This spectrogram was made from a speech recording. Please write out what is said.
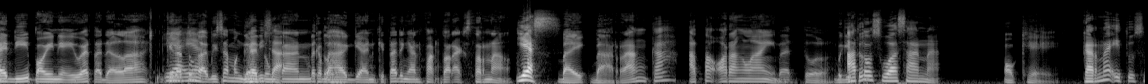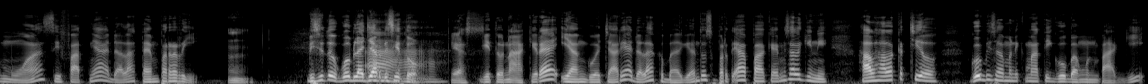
Jadi poinnya Iwet adalah kita Iya, tuh iya. nggak bisa menggantungkan betul. kebahagiaan kita dengan faktor eksternal, Yes. baik barang kah atau orang lain. Betul. Begitu? Atau suasana. Oke. Karena itu semua sifatnya adalah temporary. Hmm. Di situ gue belajar di situ. Ah, Yes. Gitu. Nah akhirnya yang gue cari adalah kebahagiaan tuh seperti apa. Kayak misalnya gini, hal-hal kecil. Gue bisa menikmati gue bangun pagi,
